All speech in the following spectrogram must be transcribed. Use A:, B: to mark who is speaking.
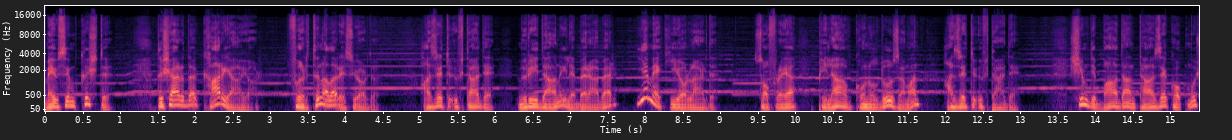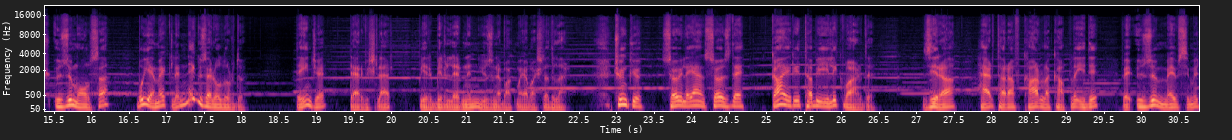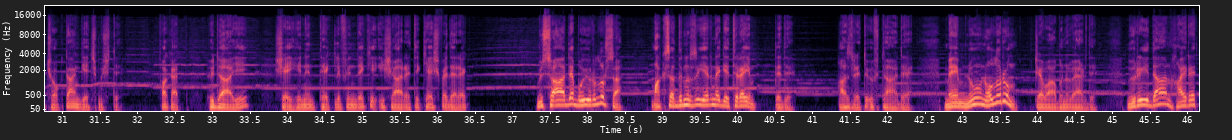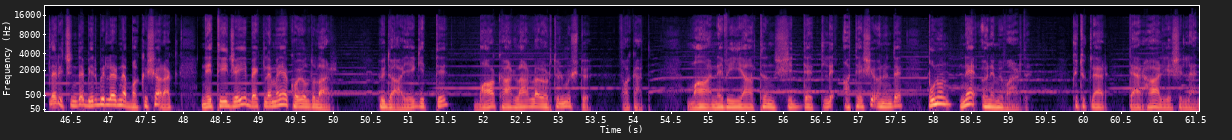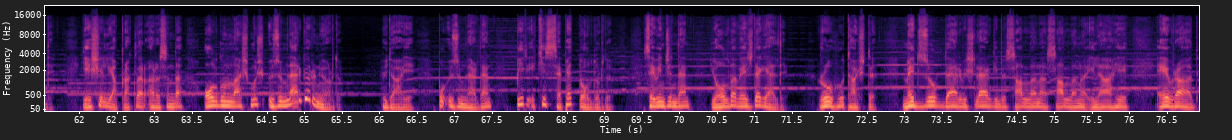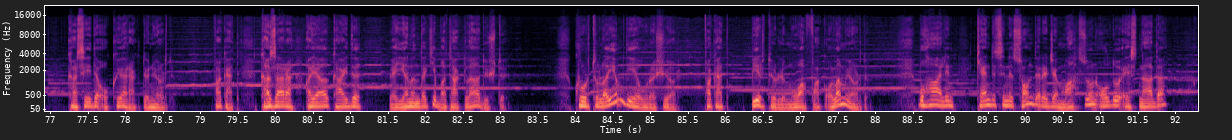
A: Mevsim kıştı. Dışarıda kar yağıyor. Fırtınalar esiyordu. Hazreti Üftade müridanı ile beraber yemek yiyorlardı. Sofraya pilav konulduğu zaman Hazreti Üftade. Şimdi bağdan taze kopmuş üzüm olsa bu yemekle ne güzel olurdu. Deyince dervişler birbirlerinin yüzüne bakmaya başladılar. Çünkü söyleyen sözde gayri tabiilik vardı. Zira her taraf karla kaplı idi ve üzüm mevsimi çoktan geçmişti. Fakat Hüdayi, şeyhinin teklifindeki işareti keşfederek, ''Müsaade buyurulursa maksadınızı yerine getireyim.'' dedi. Hazreti Üftade, ''Memnun olurum.'' cevabını verdi. Müridan hayretler içinde birbirlerine bakışarak neticeyi beklemeye koyuldular. Hüdayi gitti, bağ karlarla örtülmüştü. Fakat maneviyatın şiddetli ateşi önünde bunun ne önemi vardı? Kütükler derhal yeşillendi. Yeşil yapraklar arasında olgunlaşmış üzümler görünüyordu. Hüdayi bu üzümlerden bir iki sepet doldurdu. Sevincinden yolda vecde geldi. Ruhu taştı. Meczub dervişler gibi sallana sallana ilahi, evrad, kaside okuyarak dönüyordu. Fakat kazara ayağı kaydı ve yanındaki bataklığa düştü. Kurtulayım diye uğraşıyor fakat bir türlü muvaffak olamıyordu. Bu halin kendisini son derece mahzun olduğu esnada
